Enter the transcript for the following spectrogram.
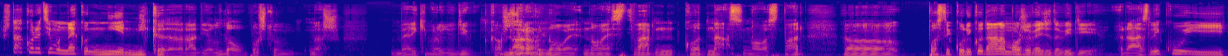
Šta ako recimo neko nije nikada radio LDO, pošto, znaš, veliki broj ljudi, kao što sam Naravno. rekao, nova je stvar kod nas, nova stvar. Uh, posle koliko dana može već da vidi razliku i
